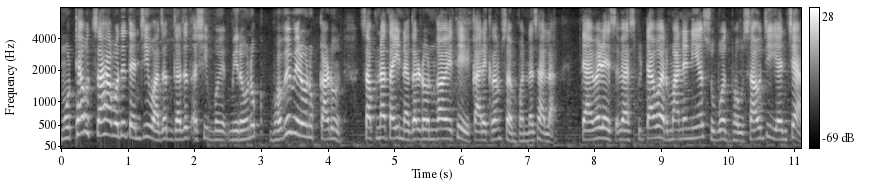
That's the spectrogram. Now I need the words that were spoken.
मोठ्या उत्साहामध्ये त्यांची वाजत गाजत अशी मिरवणूक भव्य मिरवणूक काढून सपनाताई नगर डोणगाव येथे कार्यक्रम संपन्न झाला. त्यावेळेस व्यासपीठावर माननीय सुबोध भाऊसावजी यांच्या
